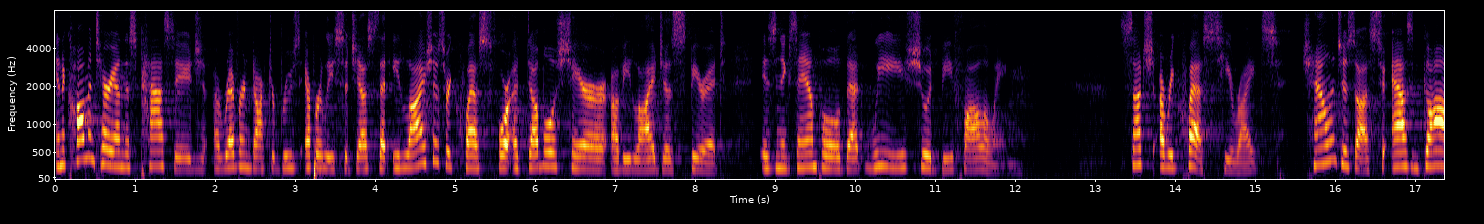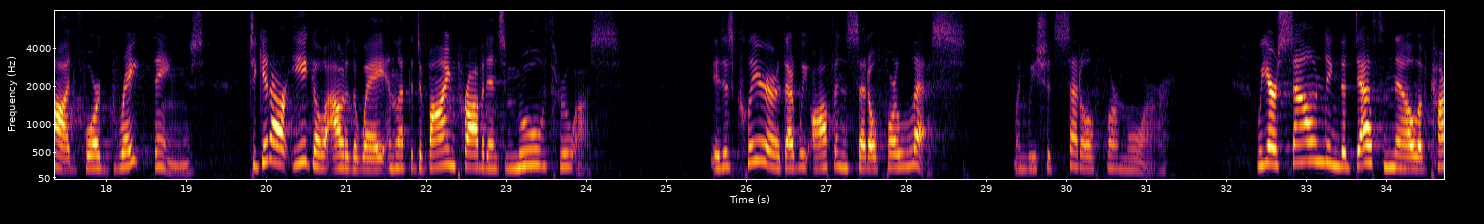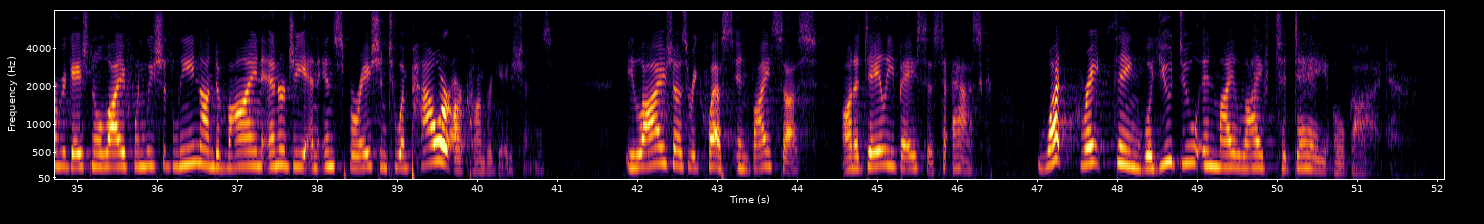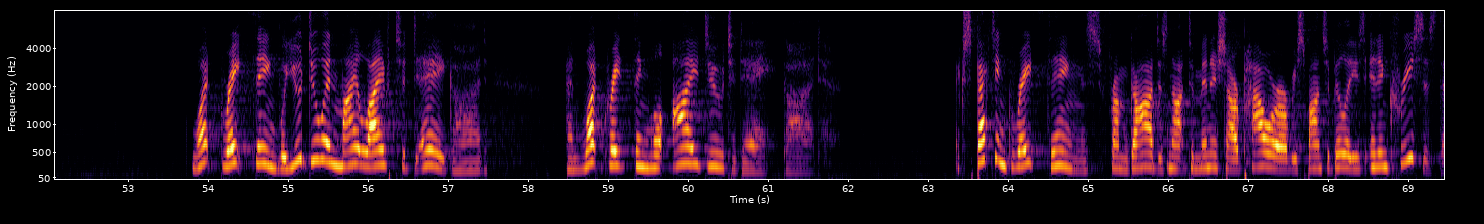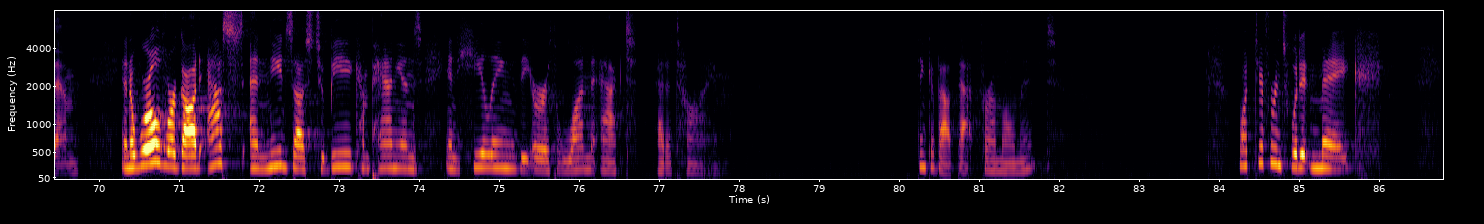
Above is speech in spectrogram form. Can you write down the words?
In a commentary on this passage, Reverend Dr. Bruce Epperly suggests that Elijah's request for a double share of Elijah's spirit is an example that we should be following. Such a request, he writes, challenges us to ask God for great things, to get our ego out of the way and let the divine providence move through us. It is clear that we often settle for less when we should settle for more. We are sounding the death knell of congregational life when we should lean on divine energy and inspiration to empower our congregations. Elijah's request invites us on a daily basis to ask, What great thing will you do in my life today, O God? What great thing will you do in my life today, God? And what great thing will I do today, God? Expecting great things from God does not diminish our power or responsibilities, it increases them. In a world where God asks and needs us to be companions in healing the earth one act at a time. Think about that for a moment. What difference would it make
